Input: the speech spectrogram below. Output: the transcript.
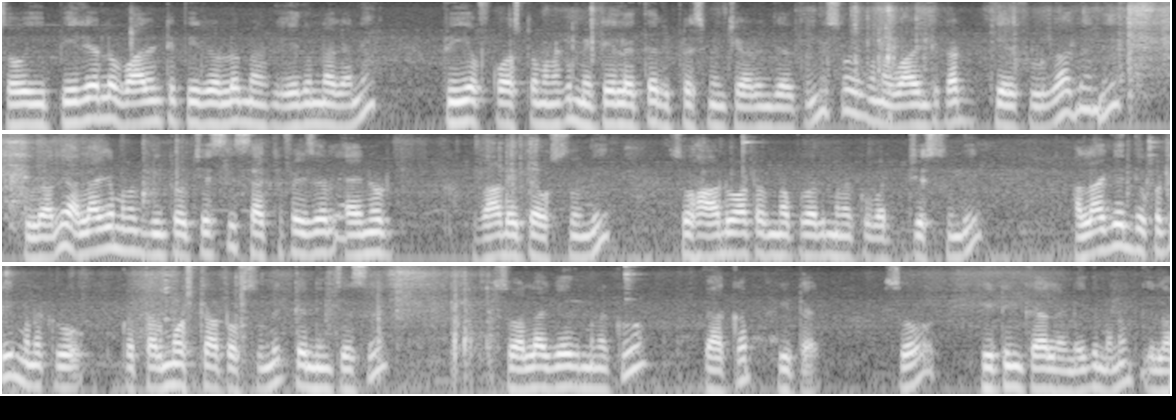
సో ఈ పీరియడ్లో వారంటీ పీరియడ్లో మనకు ఏది ఉన్నా కానీ ఫ్రీ ఆఫ్ కాస్ట్లో మనకు మెటీరియల్ అయితే రిప్లేస్మెంట్ చేయడం జరుగుతుంది. సో మన వారంటీ కార్డ్ కేర్ఫుల్గా దాన్ని చూడాలి. అలాగే మనకు దీంట్లో వచ్చేసి సాక్రిఫైజర్ యానోడ్ రాడ్ అయితే వస్తుంది. సో హార్డ్ వాటర్ ఉన్నప్పుడు అది మనకు వర్క్ చేస్తుంది. అలాగే ఇది ఒకటి మనకు ఒక థర్మోస్టాట్ వస్తుంది టెన్ ఇంచెస్. సో అలాగే ఇది మనకు backup heater. So heating coil అనేది మనం ఇలా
